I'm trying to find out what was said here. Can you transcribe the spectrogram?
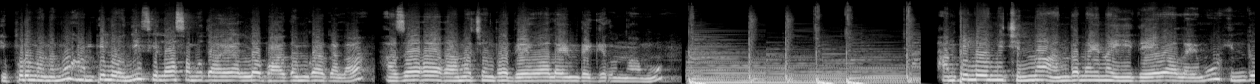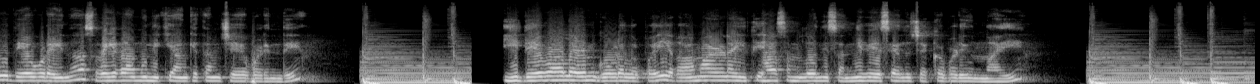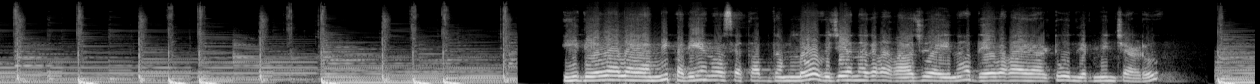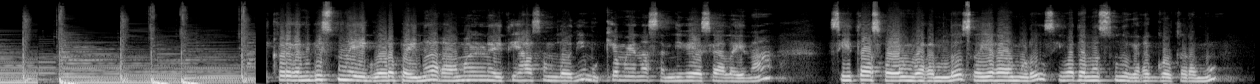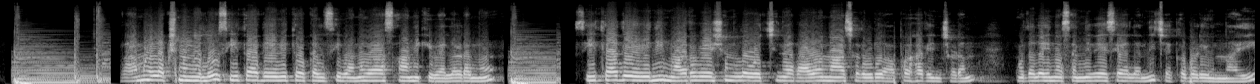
ఇప్పుడు మనము హంపిలోని శిలా సముదాయాల్లో భాగంగా గల హజారా రామచంద్ర దేవాలయం దగ్గర ఉన్నాము. హంపిలోని చిన్న అందమైన ఈ దేవాలయము హిందూ దేవుడైన శ్రీరామునికి అంకితం చేయబడింది. ఈ దేవాలయం గోడలపై రామాయణ ఇతిహాసంలోని సన్నివేశాలు చెక్కబడి ఉన్నాయి. ఈ దేవాలయాన్ని పదిహేనవ శతాబ్దంలో విజయనగర రాజు అయిన దేవరాయ నిర్మించాడు. ఇక్కడ కనిపిస్తున్న ఈ గోడపైన రామాయణ ఇతిహాసంలోని ముఖ్యమైన సన్నివేశాలైన సీతా స్వయంవరంలో శ్రీరాముడు శివధనస్సును విరగ్గొట్టడము రామలక్ష్మణులు సీతాదేవితో కలిసి వనవాసానికి వెళ్ళడము సీతాదేవిని మారువేషంలో వచ్చిన రావణాసురుడు అపహరించడం మొదలైన సన్నివేశాలన్నీ చెక్కబడి ఉన్నాయి.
